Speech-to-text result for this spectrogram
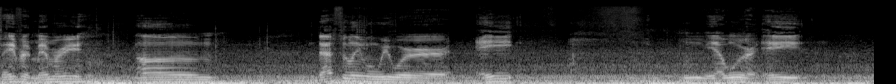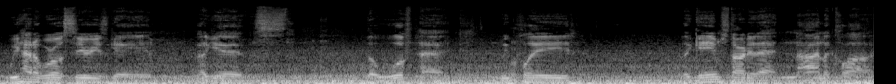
favorite memory? Um, definitely when we were eight. Mm, yeah, when we were eight, we had a World Series game against the Wolfpack. We played. The game started at nine o'clock,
